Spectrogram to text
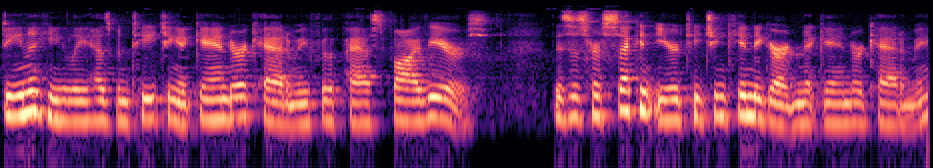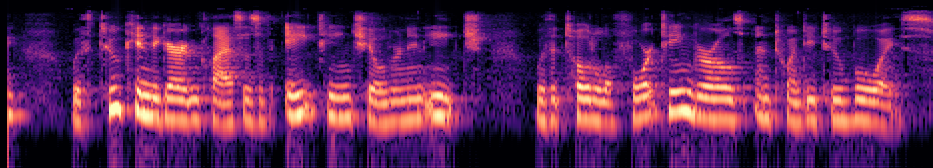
Dina Healey has been teaching at Gander Academy for the past five years. This is her second year teaching kindergarten at Gander Academy with two kindergarten classes of 18 children in each, with a total of 14 girls and 22 boys.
